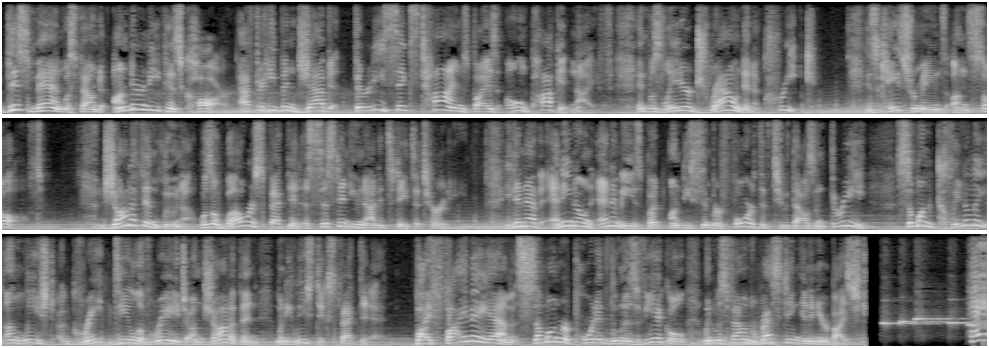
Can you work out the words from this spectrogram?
This man was found underneath his car after he'd been jabbed 36 times by his own pocket knife and was later drowned in a creek. His case remains unsolved. Jonathan Luna was a well respected assistant United States attorney. He didn't have any known enemies, but on December 4th of 2003, someone clearly unleashed a great deal of rage on Jonathan when he least expected it. By 5 a.m., someone reported Luna's vehicle when it was found resting in a nearby street.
